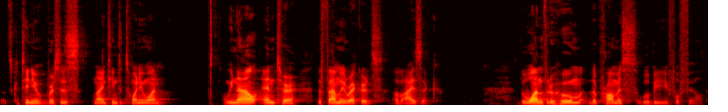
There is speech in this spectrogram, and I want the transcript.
Let's continue, verses 19 to 21. We now enter the family records of Isaac, the one through whom the promise will be fulfilled.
